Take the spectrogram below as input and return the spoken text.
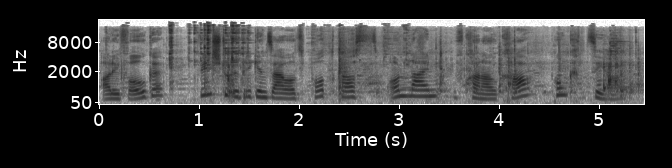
Alle Folgen findest du übrigens auch als Podcast online auf kanalk.ch.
